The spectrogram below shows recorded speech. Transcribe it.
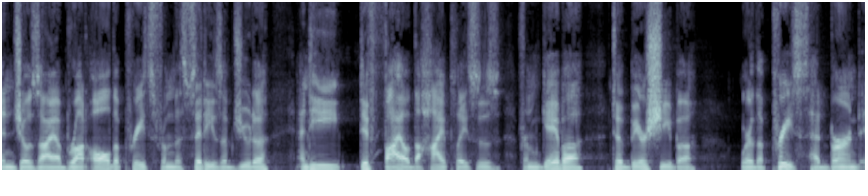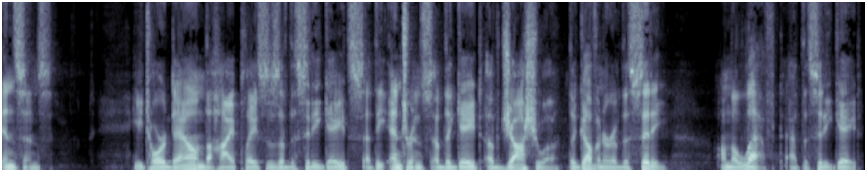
Then Josiah brought all the priests from the cities of Judah, and he defiled the high places from Geba to Beersheba, where the priests had burned incense. He tore down the high places of the city gates at the entrance of the gate of Joshua, the governor of the city, on the left at the city gate.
